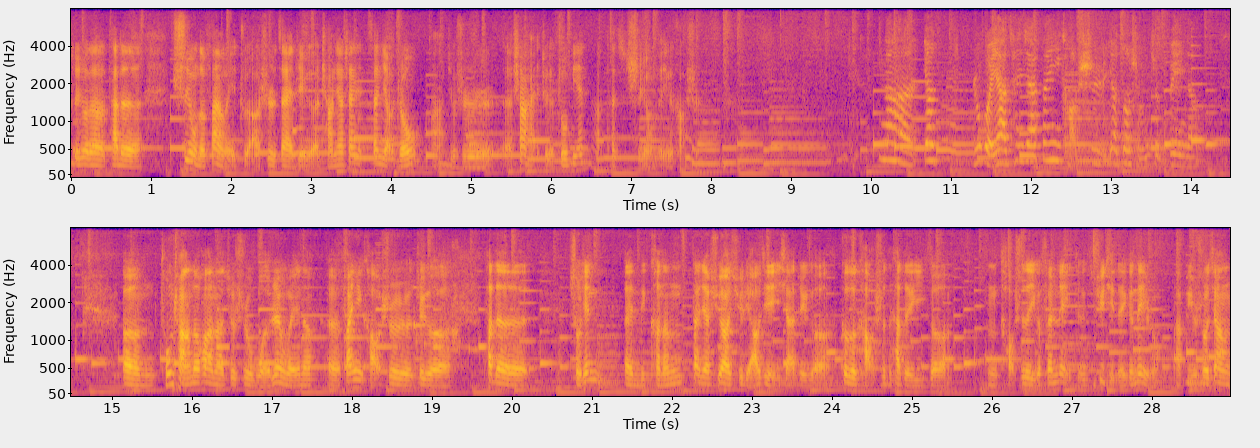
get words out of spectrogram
所以说呢，它的适用的范围主要是在这个长江三三角洲啊，就是呃上海这个周边啊，它使用的一个考试。那要如果要参加翻译考试，要做什么准备呢？嗯，通常的话呢，就是我认为呢，呃，翻译考试这个它的。首先，呃，你可能大家需要去了解一下这个各个考试的它的一个，嗯，考试的一个分类，就具体的一个内容啊。比如说像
